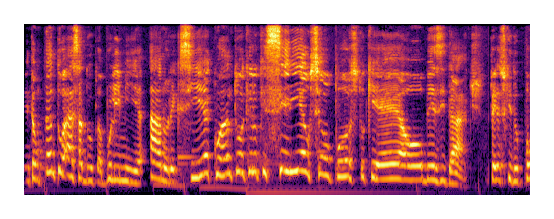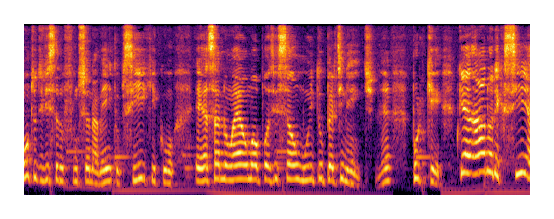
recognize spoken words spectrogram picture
Então tanto essa dupla bulimia, anorexia, quanto aquilo que seria o seu oposto, que é a obesidade. Penso que do ponto de vista do funcionamento psíquico, essa não é uma oposição muito pertinente. Né? Por quê? Porque a anorexia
